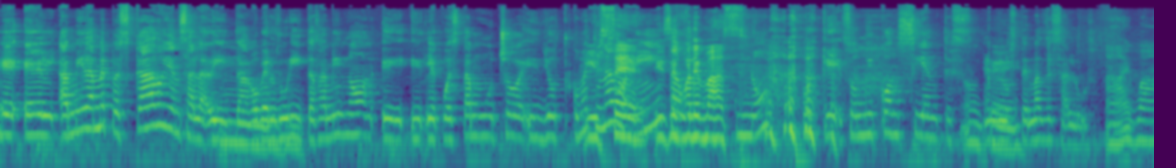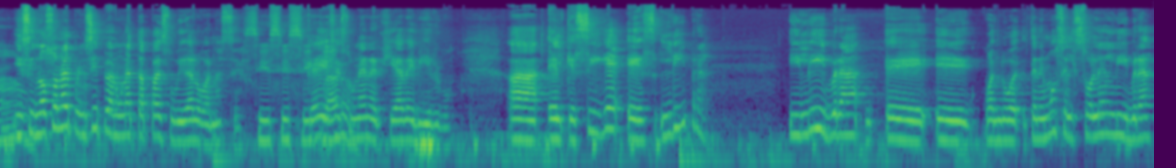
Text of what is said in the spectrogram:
Eh, a mí dame pescado y ensaladita o mm. verduritas. A mí no, y, le cuesta mucho. Y yo, cómete una bonita. Y se puede más. No, porque son muy conscientes en los temas de salud. Ay, wow. Y si no son al principio, en una etapa de su vida lo van a hacer. Sí, sí, sí. Esa es una energía de Virgo. Ah, el que sigue es Libra. Y Libra, eh, eh, cuando tenemos el sol en Libra,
